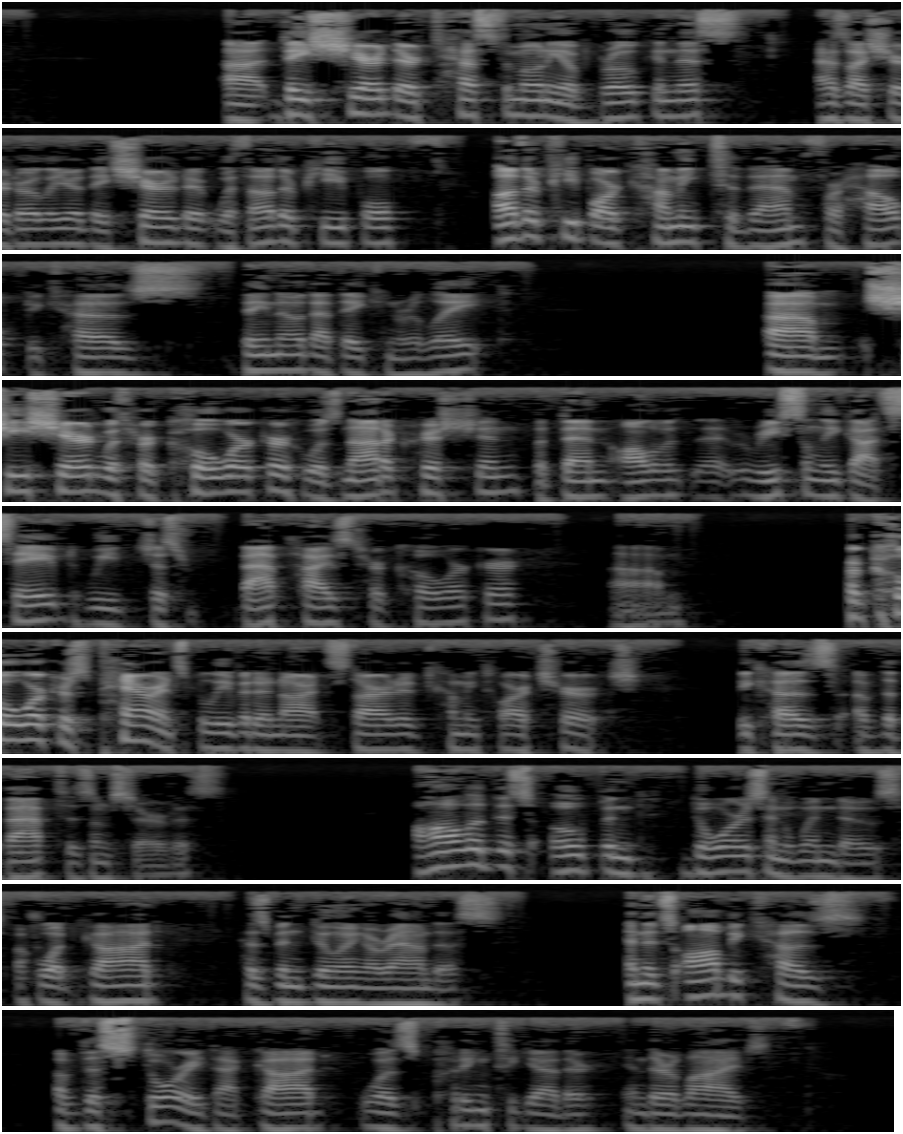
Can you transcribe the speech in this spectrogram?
Uh, they shared their testimony of brokenness. As I shared earlier, they shared it with other people. Other people are coming to them for help because they know that they can relate. Um, she shared with her coworker who was not a Christian, but then all of it uh, recently got saved. We just baptized her coworker. Um, her coworker's parents, believe it or not, started coming to our church because of the baptism service. All of this opened doors and windows of what God has been doing around us. And it's all because of the story that God was putting together in their lives.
